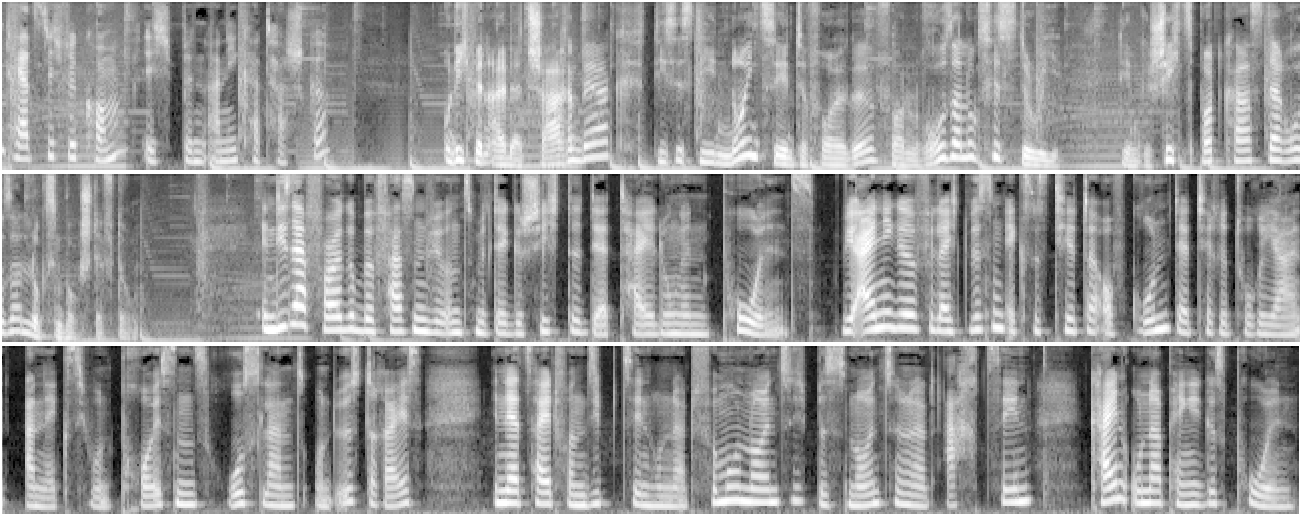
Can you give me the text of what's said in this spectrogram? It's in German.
und herzlich willkommen. Ich bin Annika Taschke. Und ich bin Albert Scharenberg. Dies ist die 19. Folge von Rosalux History, dem Geschichtspodcast der Rosa-Luxemburg-Stiftung. In dieser Folge befassen wir uns mit der Geschichte der Teilungen Polens. Wie einige vielleicht wissen, existierte aufgrund der territorialen Annexion Preußens, Russlands und Österreichs in der Zeit von 1795 bis 1918 kein unabhängiges Polen.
